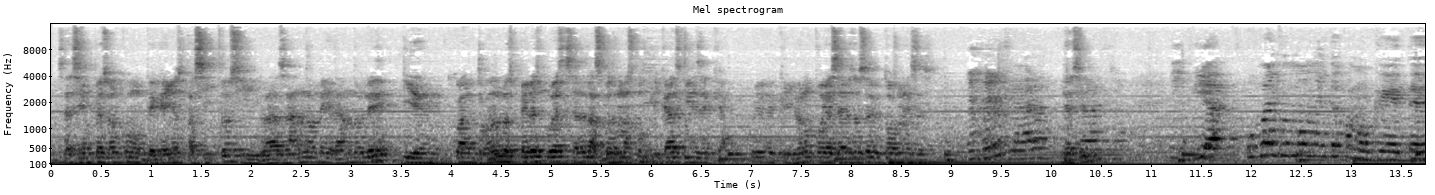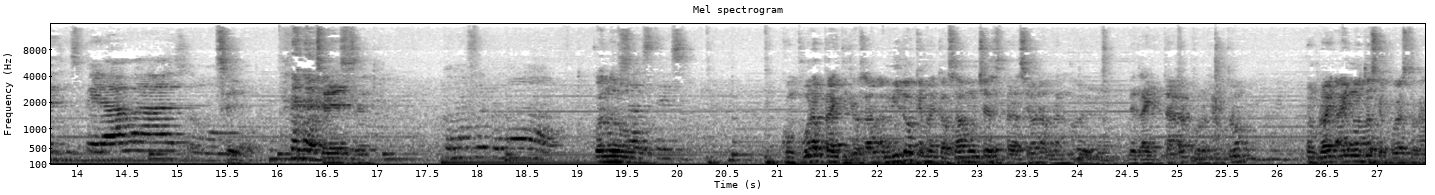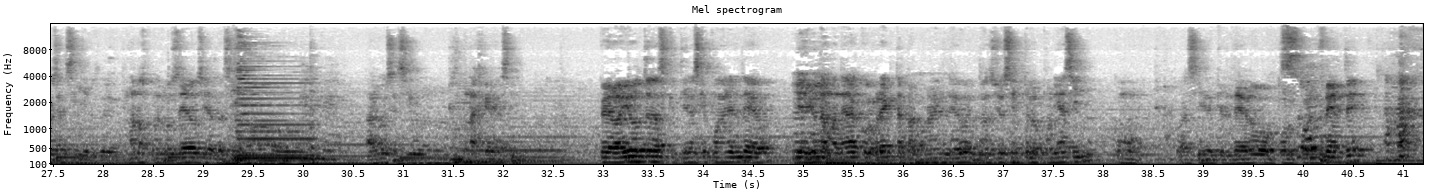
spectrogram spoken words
O sea, siempre son como pequeños pasitos y vas dándole, dándole. Y en cuanto no lo esperes, puedes hacer las cosas más complicadas que dices que, "Ah, güey, de que yo no podía hacer eso hace dos meses. Ujú. Claro. Y así. exacto. ¿Y, y a- hubo algún momento como que te desesperabas o Sí. Sí, sí, cómo fue cómo Cuando, usaste eso? con pura práctica, o sea, a mí lo que me causaba mucha desesperación hablando de, de la guitarra, por ejemplo, por ejemplo, hay, hay notas que puedes tocar sencillas, de más poner los dedos y algo así, o algo sencillo, un- una G así. Pero hay otras que tienes que poner el dedo y hay una manera correcta para poner el dedo, entonces yo siempre lo ponía así, como así de que el dedo por, por enfrente Ajá.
